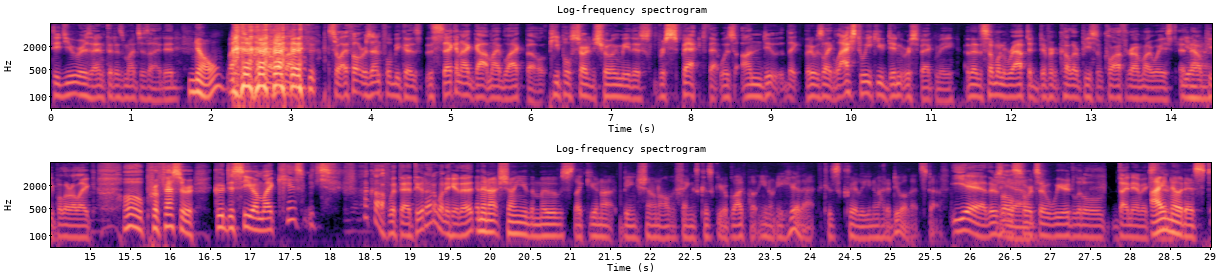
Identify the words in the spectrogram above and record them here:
did you resent it as much as I did? No. on. So I felt resentful because the second I got my black belt, people started showing me this respect that was undue. Like, but it was like last week you didn't respect me, and then someone wrapped a different color piece of cloth around my waist, and now people are like, "Oh, professor, good to see you." I'm like, "Kiss me, fuck off with that, dude. I don't want to hear that." and they're not showing you the moves, like you're not being shown all the things because you're a black belt. You don't need to hear that because clearly you know how to do all that stuff. Yeah, there's all Yeah. sorts of weird little dynamics. I noticed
